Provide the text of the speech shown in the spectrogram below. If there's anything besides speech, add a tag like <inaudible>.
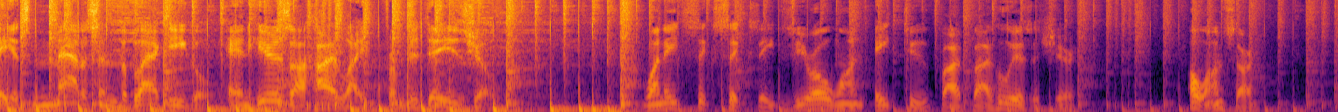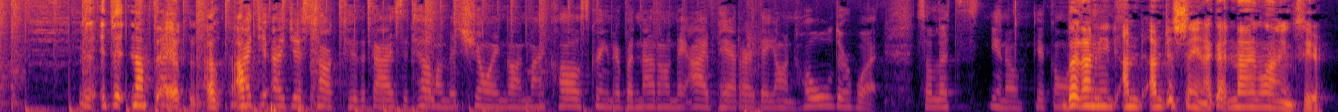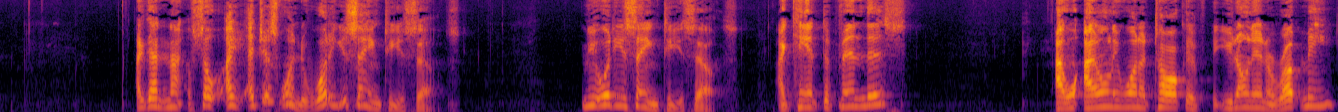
Hey, it's Madison the Black Eagle, and here's a highlight from today's show. 1 801 8255. Who is it, Sherry? Oh, I'm sorry. Uh, no, I, uh, uh, I, I, I, just talked to the guys to tell them it's showing on my call screener, but not on the iPad. Are they on hold or what? So let's, you know, get going. But I mean, I'm I'm just saying, I got nine lines here. I got nine. So I, I just wonder, what are you saying to yourselves? What are you saying to yourselves? I can't defend this. I, I only want to talk if you don't interrupt me.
